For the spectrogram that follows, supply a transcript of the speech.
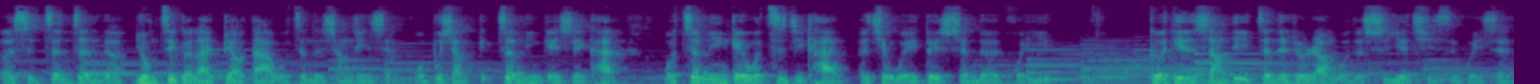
而是真正的用这个来表达，我真的相信神。我不想给证明给谁看，我证明给我自己看，而且我也对神的回应。隔天，上帝真的就让我的事业起死回生。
